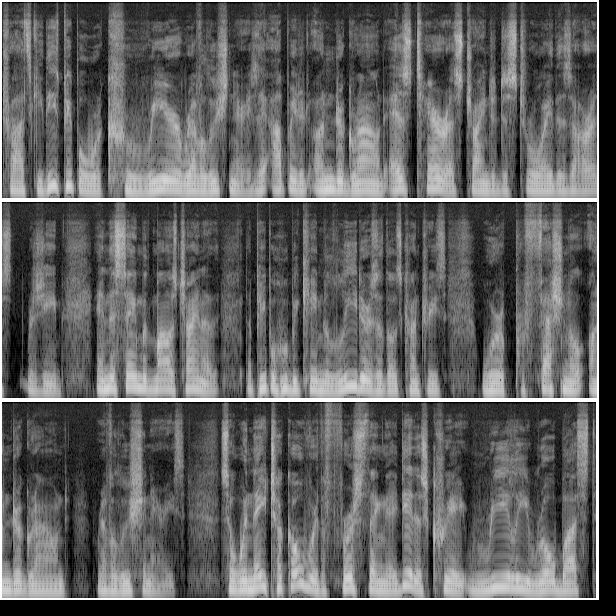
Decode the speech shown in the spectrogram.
Trotsky, these people were career revolutionaries. They operated underground as terrorists trying to destroy the czarist regime. And the same with Mao's China. The people who became the leaders of those countries were professional underground revolutionaries. So when they took over, the first thing they did is create really robust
